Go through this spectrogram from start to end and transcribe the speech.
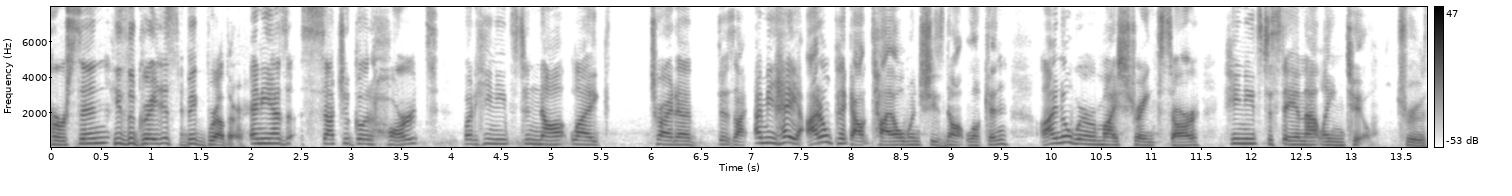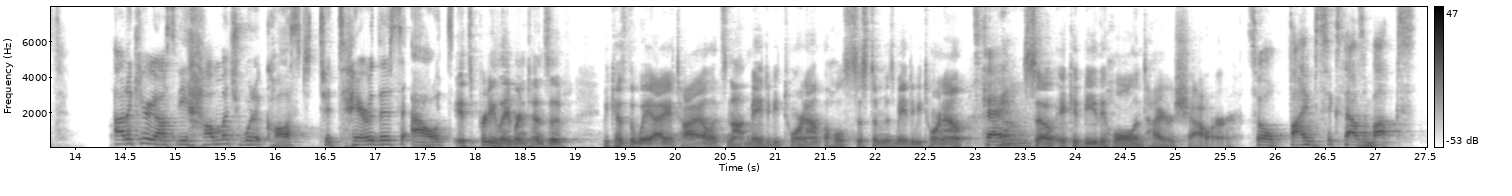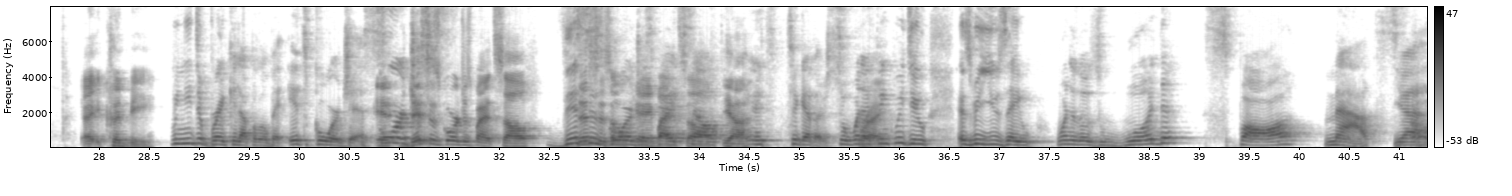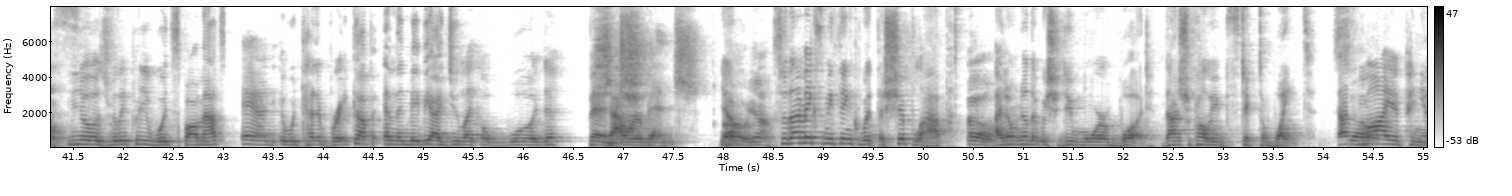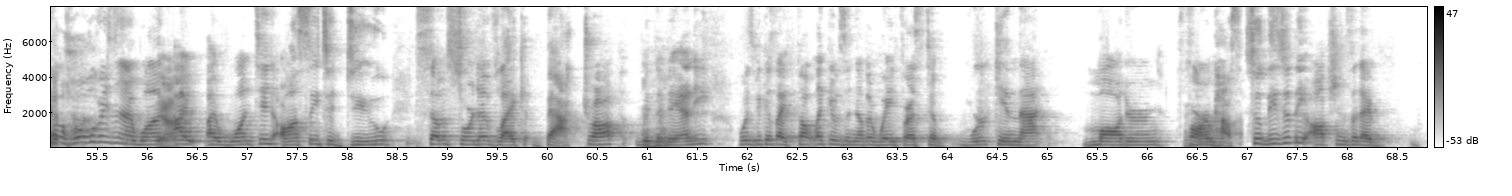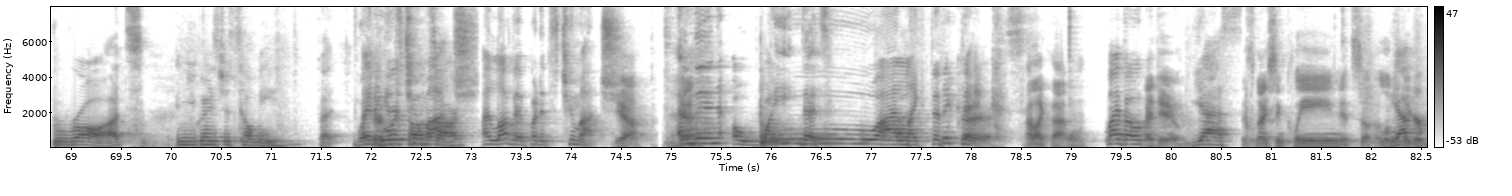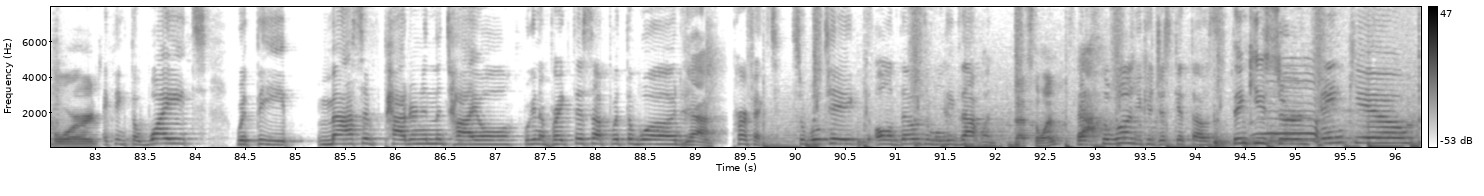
person. He's the greatest big brother. and he has such a good heart, but he needs to not like try to design. I mean, hey, I don't pick out tile when she's not looking. I know where my strengths are. He needs to stay in that lane too. Truth. Out of curiosity, how much would it cost to tear this out? It's pretty labor intensive because the way I tile, it's not made to be torn out. The whole system is made to be torn out. Okay. So it could be the whole entire shower. So five, six thousand bucks. Uh, It could be. We need to break it up a little bit. It's gorgeous. It- Gorgeous. this is gorgeous by itself. This, is, gorgeous okay by itself. Yeah. It's together. So what I think we do is we use a one of those wood spa mats. Yes. You know those really pretty wood spa mats, and it would kind of break up, and then maybe I do like a wood Bench. shower bench. Yep. Oh, yeah. So that makes me think with the shiplap. Oh. I don't know that we should do more wood. That should probably stick to white. That's So- my opinion. The whole reason I want Yeah. I, I wanted honestly to do some sort of like backdrop with the mm-hmm. vanity was because I felt like it was another way for us to work in that modern mm-hmm. farmhouse. So these are the options that I brought, and you guys just tell me. But what I think your it's too thoughts much. I love it, but it's too much. Yeah. are. And then a white that's Ooh, I like the thicker. thick. I like that one. My vote. I do. Yes. It's nice and clean. It's a little Yep. bigger board. I think the white with the massive pattern in the tile. We're gonna break this up with the wood. Yeah. Perfect. So we'll take all of those and we'll leave that one. That's the one? That's the one. You could just get those. Thank you, sir. Thank you.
